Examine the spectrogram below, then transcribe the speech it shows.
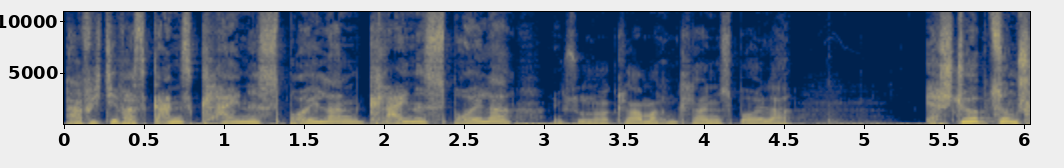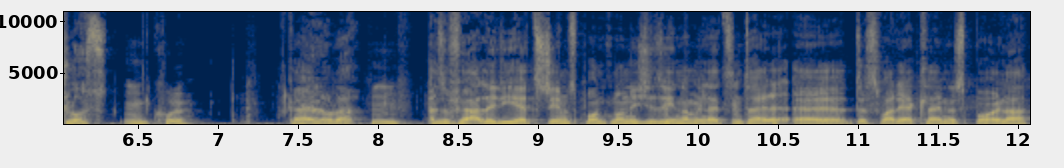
darf ich dir was ganz Kleines spoilern? Kleines Spoiler? Ich so, na klar, mach einen kleinen Spoiler. Er stirbt zum Schluss. Hm, cool. Geil, oder? Also für alle, die jetzt James Bond noch nicht gesehen haben im letzten Teil, äh, das war der kleine Spoiler,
